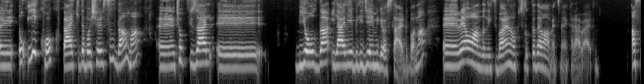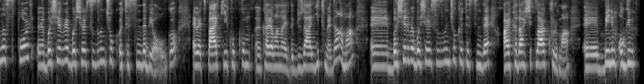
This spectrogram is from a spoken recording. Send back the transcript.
e, o ilk ok belki de başarısızdı ama e, çok güzel e, bir yolda ilerleyebileceğimi gösterdi bana. E, ve o andan itibaren okçulukta devam etmeye karar verdim aslında spor e, başarı ve başarısızlığın çok ötesinde bir olgu. Evet belki ilkokum e, karavanaydı, güzel gitmedi ama e, başarı ve başarısızlığın çok ötesinde arkadaşlıklar kurma, benim o gün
